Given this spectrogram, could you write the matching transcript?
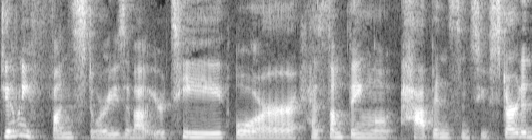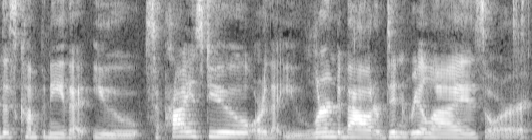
Do you have any fun stories about your tea or has something happened since you've started this company that you surprised you or that you learned about or didn't realize or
